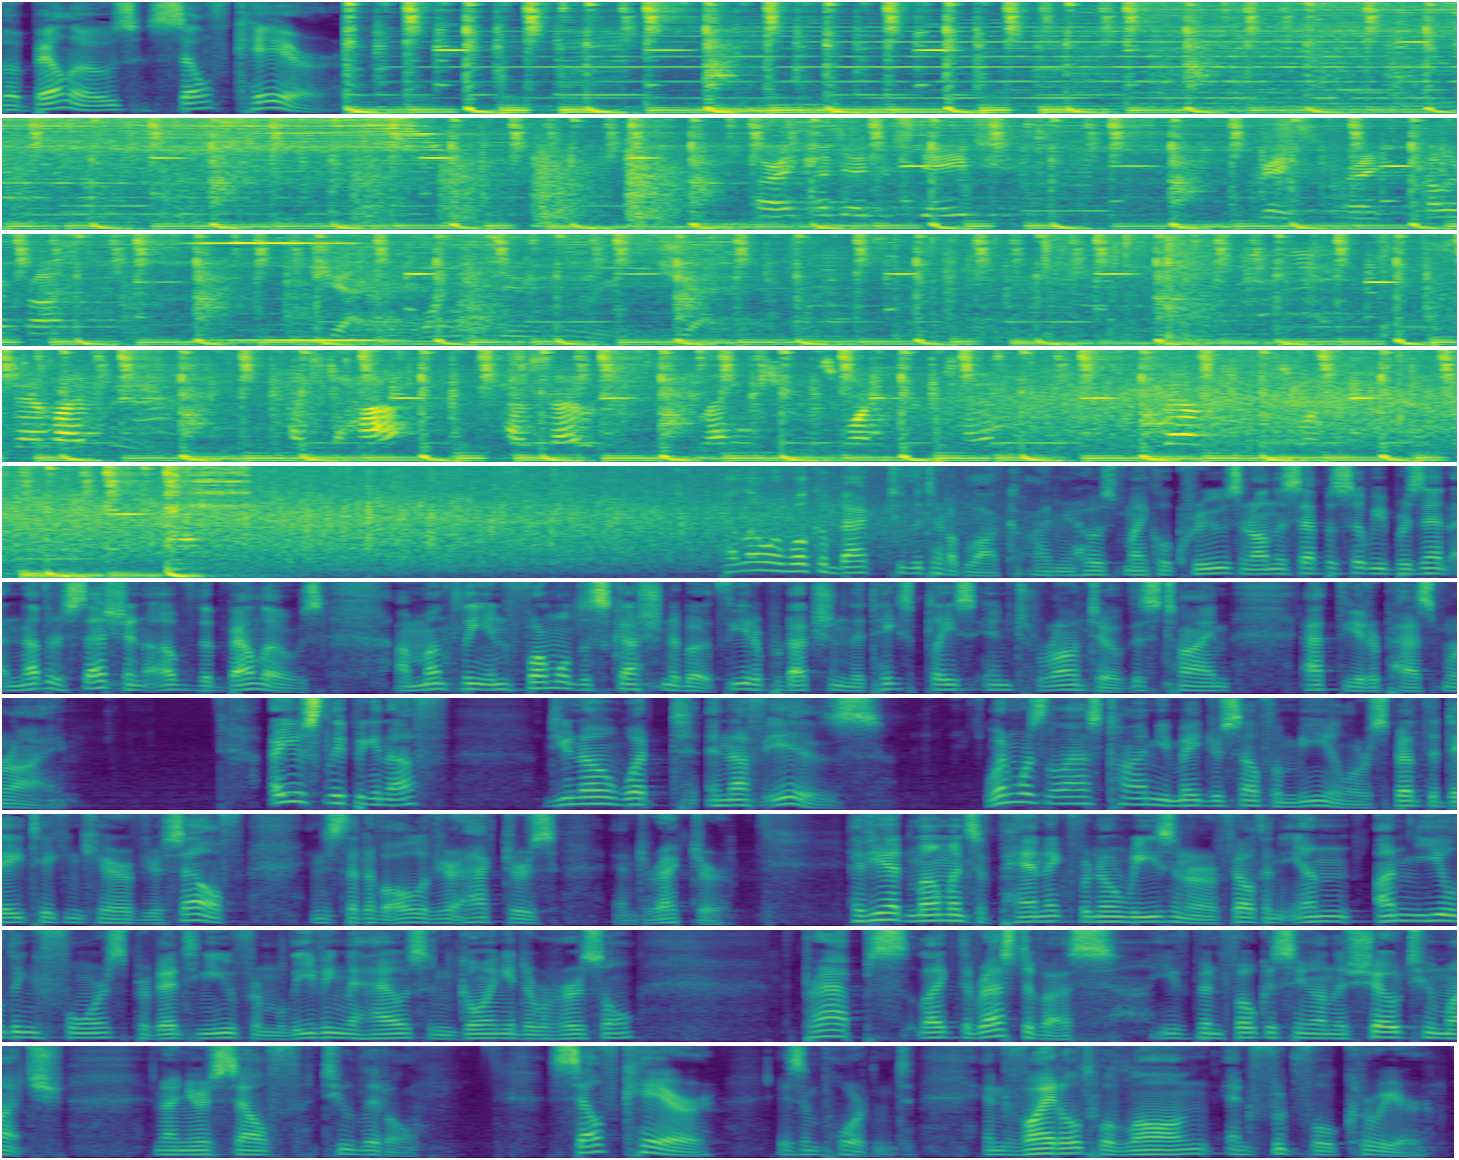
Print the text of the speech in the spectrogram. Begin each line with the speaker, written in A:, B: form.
A: The Bellows Self Care.
B: All right, cut to edge of stage. Great. All right, color frost.
A: Check. One, two, three. Check.
C: Stand by, please. Heads to half, heads out, letting cues 1 through 10, down
A: Hello and welcome back to the Title Block. I'm your host, Michael Cruz, and on this episode, we present another session of The Bellows, a monthly informal discussion about theatre production that takes place in Toronto, this time at Theatre Passe Muraille. Are you sleeping enough? Do you know what enough is? When was the last time you made yourself a meal or spent the day taking care of yourself instead of all of your actors and director? Have you had moments of panic for no reason or felt an un- unyielding force preventing you from leaving the house and going into rehearsal? Perhaps, like the rest of us, you've been focusing on the show too much and on yourself too little. Self care is important and vital to a long and fruitful career.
